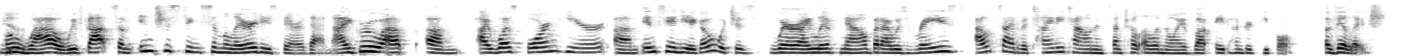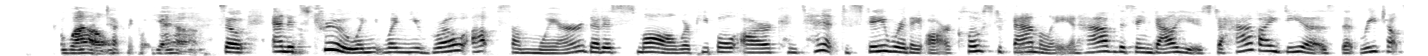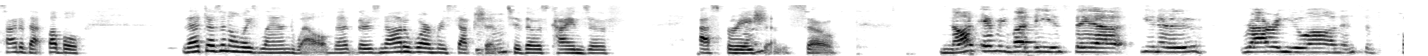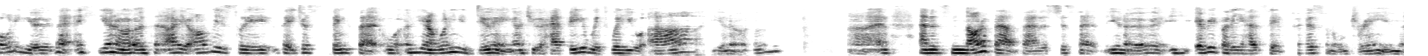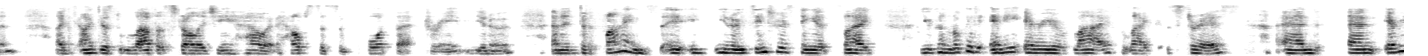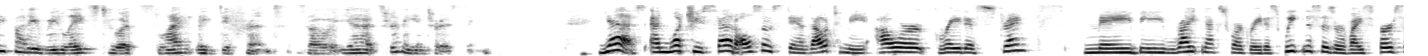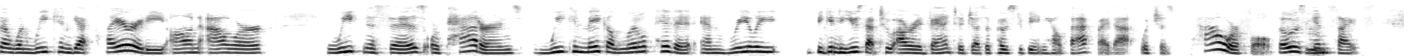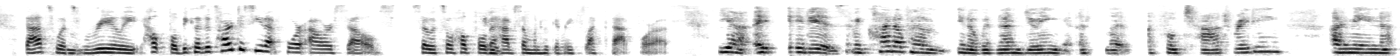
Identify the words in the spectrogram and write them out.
Yeah. Oh wow, we've got some interesting similarities there then. I grew up, um, I was born here um, in San Diego, which is where I live now, but I was raised outside of a tiny town in central Illinois of about 800 people, a village. Wow. Technically. Yeah. So, and it's true when, when you grow up somewhere that is small, where people are content to stay where they are, close to family and have the same values, to have ideas that reach outside of that bubble, that doesn't always land well. That there's not a warm reception mm-hmm. to those kinds of aspirations. So not everybody is there, you know, raring you on and supporting you. That, you know, I obviously they just think that, you know, what are you doing? Aren't you happy with where you are? You know. Uh, and, and it's not about that. It's just that, you know, everybody has their personal dream. And I, I just love astrology, how it helps to support that dream, you know, and it defines, it, you know, it's interesting. It's like you can look at any area of life, like stress, and and everybody relates to it slightly different. So yeah, it's really interesting. Yes. And what you said also stands out to me. Our greatest strengths may be right next to our greatest weaknesses or vice versa when we can get clarity on our weaknesses or patterns, we can make a little pivot and really begin to use that to our advantage as opposed to being held back by that, which is powerful. Those mm. insights that's what's mm-hmm. really helpful because it's hard to see that for ourselves. So it's so helpful to have someone who can reflect that for us. Yeah, it, it is. I mean, quite often, you know, when I'm doing a, a full chart reading, I mean,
